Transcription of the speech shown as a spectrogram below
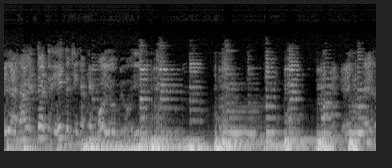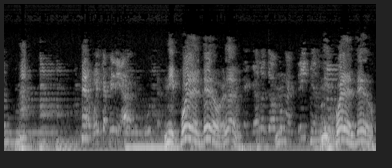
Ella sabe todo este viejito chinga que pollo, pero y... Ni puede el dedo, ¿verdad? Ni puede el dedo.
